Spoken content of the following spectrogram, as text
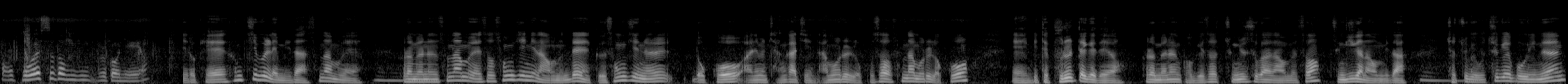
어, 뭐에 쓰던 물건이에요? 이렇게 흠집을 냅니다. 소나무에. 그러면은 소나무에서 송진이 나오는데 그 송진을 넣고 아니면 장가지 나무를 넣고서 소나무를 넣고 예, 밑에 불을 떼게 돼요. 그러면은 거기서 증류수가 나오면서 증기가 나옵니다. 저쪽에 우측에 보이는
